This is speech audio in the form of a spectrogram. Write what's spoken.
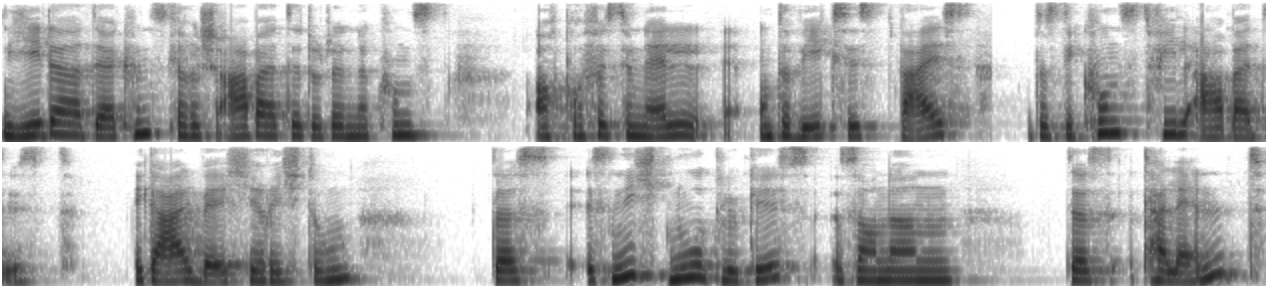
jeder, der künstlerisch arbeitet oder in der Kunst auch professionell unterwegs ist, weiß, dass die Kunst viel Arbeit ist, egal welche Richtung dass es nicht nur Glück ist, sondern dass Talent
